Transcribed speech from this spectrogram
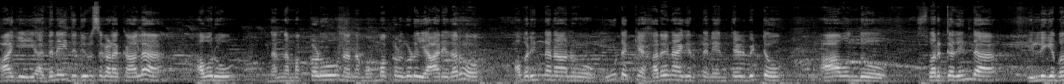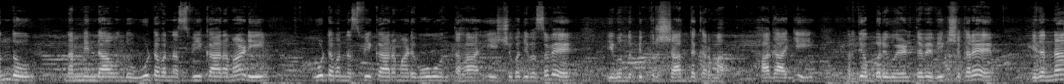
ಹಾಗೆ ಈ ಹದಿನೈದು ದಿವಸಗಳ ಕಾಲ ಅವರು ನನ್ನ ಮಕ್ಕಳು, ನನ್ನ ಮೊಮ್ಮಕ್ಕಳುಗಳು ಯಾರಿದಾರೋ ಅವರಿಂದ ನಾನು ಊಟಕ್ಕೆ ಹರನಾಗಿರ್ತೇನೆ ಅಂತೇಳಿಬಿಟ್ಟು ಆ ಒಂದು ಸ್ವರ್ಗದಿಂದ ಇಲ್ಲಿಗೆ ಬಂದು ನಮ್ಮಿಂದ ಒಂದು ಊಟವನ್ನು ಸ್ವೀಕಾರ ಮಾಡಿ, ಊಟವನ್ನು ಸ್ವೀಕಾರ ಮಾಡಿ ಹೋಗುವಂತಹ ಈ ಶುಭ ದಿವಸವೇ ಈ ಒಂದು ಪಿತೃಶ್ರಾದ್ದ ಕರ್ಮ. ಹಾಗಾಗಿ ಪ್ರತಿಯೊಬ್ಬರಿಗೂ ಹೇಳ್ತೇವೆ, ವೀಕ್ಷಕರೇ, ಇದನ್ನು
